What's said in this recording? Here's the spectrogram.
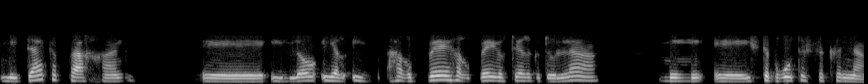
מידת הפחד אה, היא, לא, היא, היא הרבה הרבה יותר גדולה מהסתברות הסכנה.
